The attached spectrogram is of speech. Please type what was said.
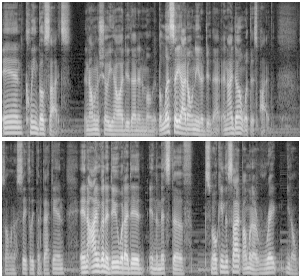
and clean both sides. And I'm gonna show you how I do that in a moment. But let's say I don't need to do that, and I don't with this pipe. So I'm gonna safely put it back in. And I'm gonna do what I did in the midst of smoking the pipe. I'm gonna reg, you know,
